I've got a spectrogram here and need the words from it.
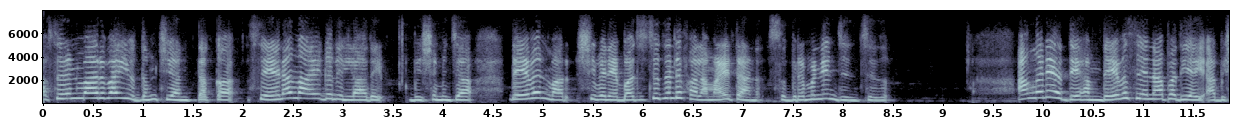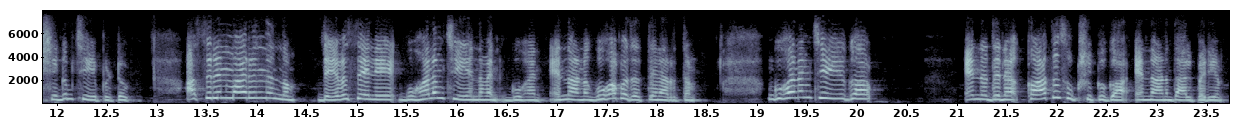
അസുരന്മാരുമായി യുദ്ധം ചെയ്യാൻ തക്ക സേനാനായകനില്ലാതെ വിഷമിച്ച ദേവന്മാർ ശിവനെ ഭജിച്ചതിന്റെ ഫലമായിട്ടാണ് സുബ്രഹ്മണ്യൻ ജനിച്ചത്. അങ്ങനെ അദ്ദേഹം ദേവസേനാപതിയായി അഭിഷേകം ചെയ്യപ്പെട്ടു. അസുരന്മാരിൽ നിന്നും ദേവസേനയെ ഗുഹനം ചെയ്യുന്നവൻ ഗുഹൻ എന്നാണ് ഗുഹപദത്തിനർത്ഥം. ഗുഹനം ചെയ്യുക എന്നതിന് കാത്തു സൂക്ഷിക്കുക എന്നാണ് താല്പര്യം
